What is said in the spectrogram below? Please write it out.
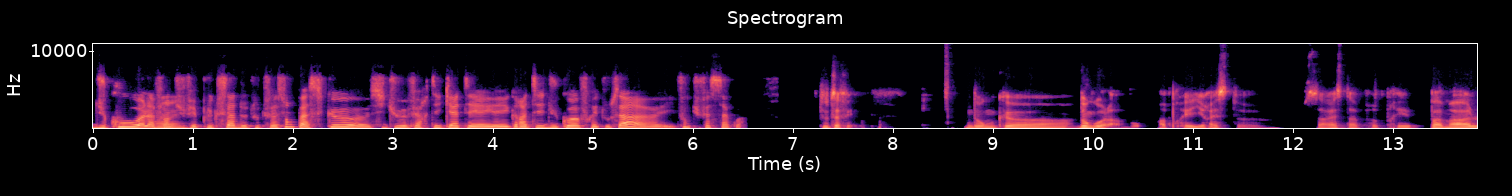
Du coup, à la fin, tu fais plus que ça de toute façon parce que euh, si tu veux faire tes quêtes et, gratter du coffre et tout ça, euh, il faut que tu fasses ça, quoi. Tout à fait. Donc, euh, donc voilà. Bon, après, il reste, ça reste à peu près pas mal.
